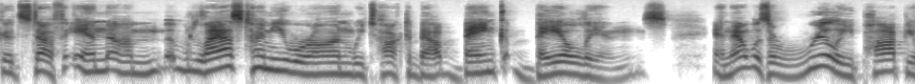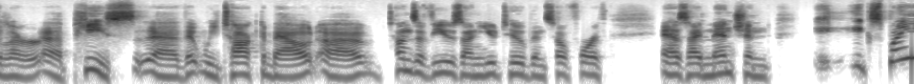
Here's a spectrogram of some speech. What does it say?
Good stuff. And um, last time you were on, we talked about bank bail-ins, and that was a really popular uh, piece uh, that we talked about. Uh, tons of views on YouTube and so forth. As I mentioned, explain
